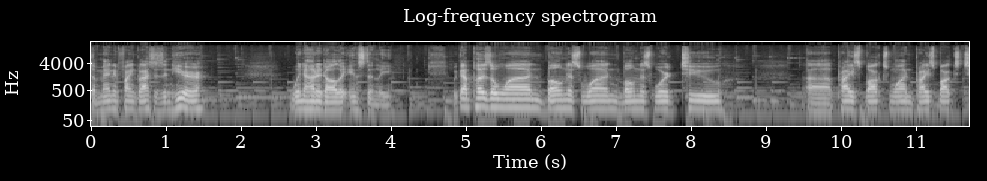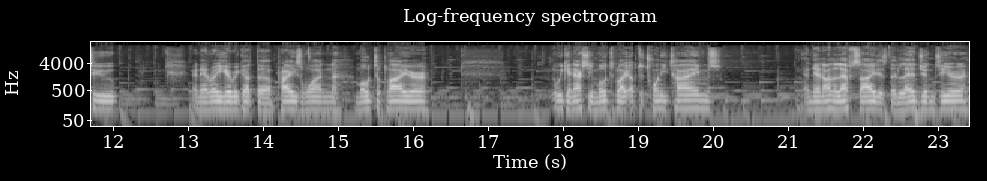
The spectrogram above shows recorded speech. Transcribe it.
the magnifying glasses in here win a hundred dollar instantly. We got puzzle one bonus one bonus word two uh, price box one price box two. And then right here we got the prize one multiplier. We can actually multiply up to 20 times. And then on the left side is the legends here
